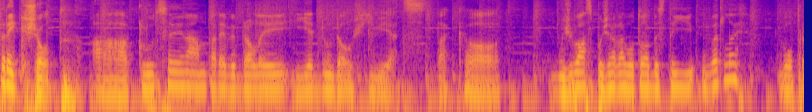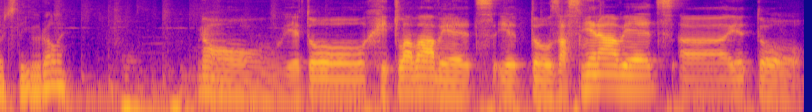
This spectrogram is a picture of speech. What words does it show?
Tohle byl trick shot a kluci nám tady vybrali jednu další věc. Tak eh, můžu vás požádat o to, abyste ji uvedli? Nebo proč jste ji vybrali? No, je to chytlavá věc, je to zasněná věc a je to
